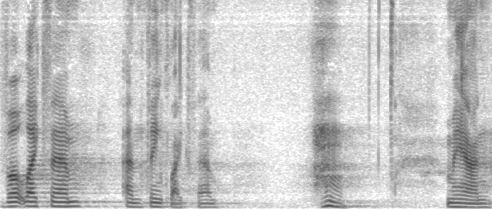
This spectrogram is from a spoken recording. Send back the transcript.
vote like them, and think like them. Hmm. Man,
